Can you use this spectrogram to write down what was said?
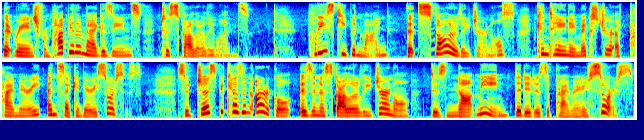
that range from popular magazines to scholarly ones. Please keep in mind that scholarly journals contain a mixture of primary and secondary sources. So just because an article is in a scholarly journal does not mean that it is a primary source.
